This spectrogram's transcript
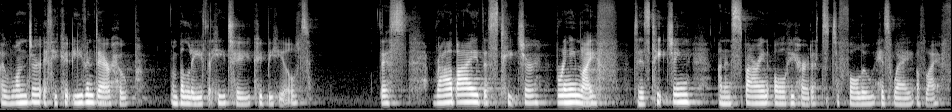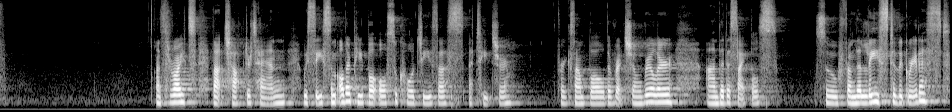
I wonder if he could even dare hope and believe that he too could be healed. This rabbi, this teacher, bringing life to his teaching and inspiring all who heard it to follow his way of life. And throughout that chapter 10, we see some other people also call Jesus a teacher. For example, the rich young ruler and the disciples. So, from the least to the greatest,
